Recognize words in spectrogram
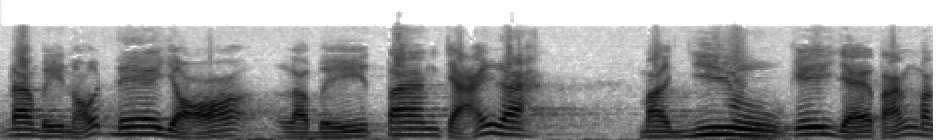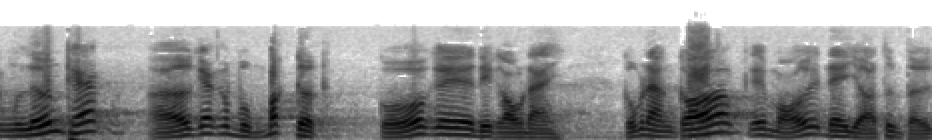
đang bị nổi đe dọa là bị tan chảy ra mà nhiều cái dạ tảng băng lớn khác ở các cái vùng bắc cực của cái địa cầu này cũng đang có cái mỗi đe dọa tương tự.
